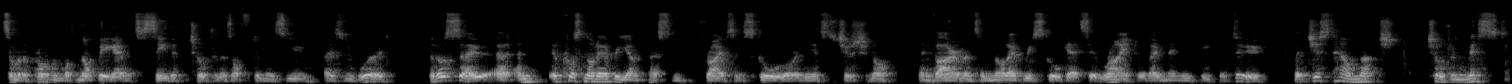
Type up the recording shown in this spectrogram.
some of the problem was not being able to see the children as often as you as you would. But also, uh, and of course, not every young person thrives in school or in the institutional environment, and not every school gets it right, although many people do. But just how much children missed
